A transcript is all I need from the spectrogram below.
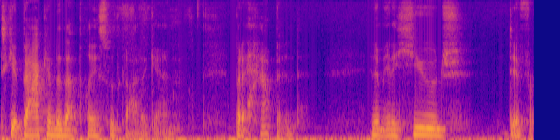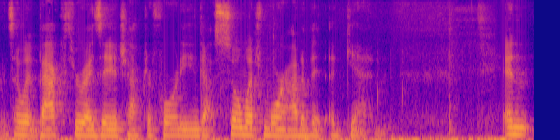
to get back into that place with God again. But it happened. And it made a huge difference. I went back through Isaiah chapter 40 and got so much more out of it again. And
